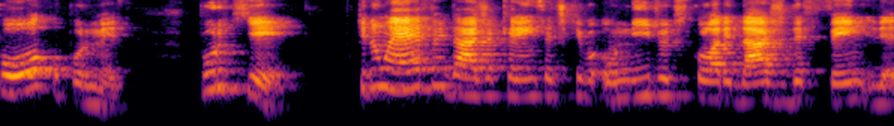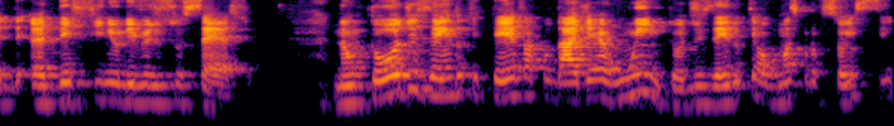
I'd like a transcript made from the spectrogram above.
pouco por mês. Por quê? Que não é verdade a crença de que o nível de escolaridade define, eh, define o nível de sucesso. Não estou dizendo que ter faculdade é ruim, estou dizendo que algumas profissões sim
